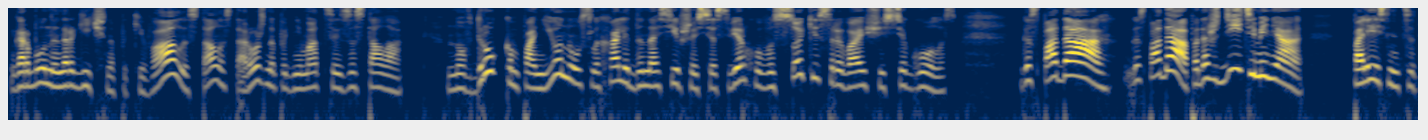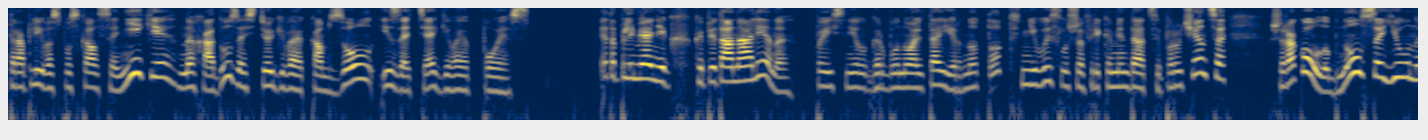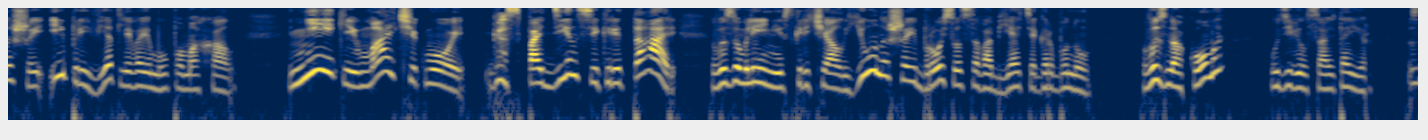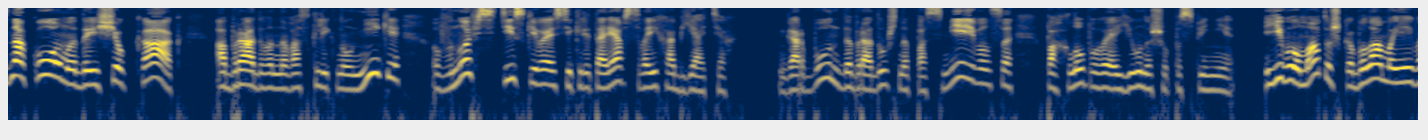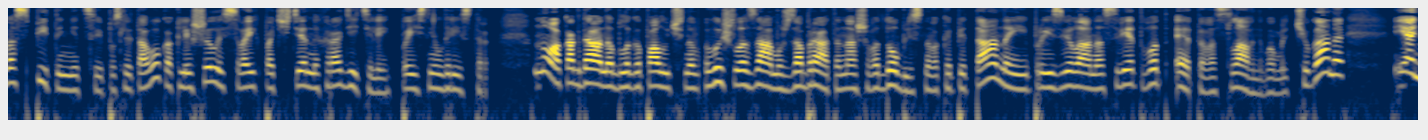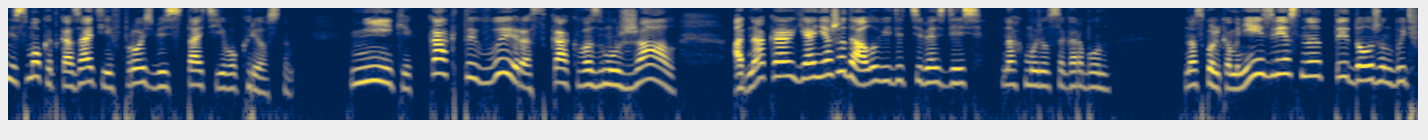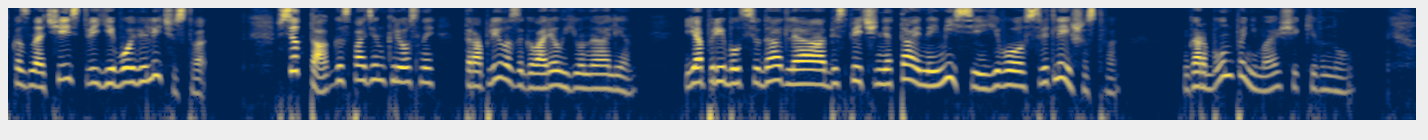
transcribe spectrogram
Горбун энергично покивал и стал осторожно подниматься из-за стола. Но вдруг компаньоны услыхали доносившийся сверху высокий срывающийся голос. «Господа! Господа! Подождите меня!» По лестнице торопливо спускался Ники, на ходу застегивая камзол и затягивая пояс. «Это племянник капитана Алена», — пояснил Горбуну Альтаир, но тот, не выслушав рекомендаций порученца, широко улыбнулся юноше и приветливо ему помахал. «Ники, мальчик мой! Господин секретарь!» В изумлении вскричал юноша и бросился в объятия горбуну. «Вы знакомы?» — удивился Альтаир. «Знакомы, да еще как!» — обрадованно воскликнул Ники, вновь стискивая секретаря в своих объятиях. Горбун добродушно посмеивался, похлопывая юношу по спине. Его матушка была моей воспитанницей после того, как лишилась своих почтенных родителей, пояснил Ристер. Ну а когда она благополучно вышла замуж за брата нашего доблестного капитана и произвела на свет вот этого славного мальчугана, я не смог отказать ей в просьбе стать его крестным. Ники, как ты вырос, как возмужал! Однако я не ожидал увидеть тебя здесь, нахмурился Горбун. Насколько мне известно, ты должен быть в казначействе Его Величества. Все так, господин крестный, торопливо заговорил юный Олен. Я прибыл сюда для обеспечения тайной миссии Его Светлейшества. Горбун, понимающий, кивнул.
